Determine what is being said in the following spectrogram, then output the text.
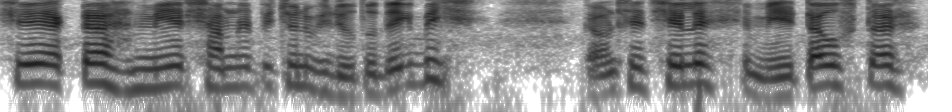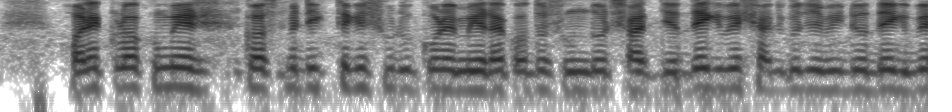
সে একটা মেয়ের সামনের পিছনে ভিডিও তো দেখবেই কারণ সে ছেলে, সে মেয়েটাও তার হরেক রকমের কসমেটিক থেকে শুরু করে মেয়েরা কত সুন্দর সাজিয়ে দেখবে সাজগোজে ভিডিও দেখবে।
